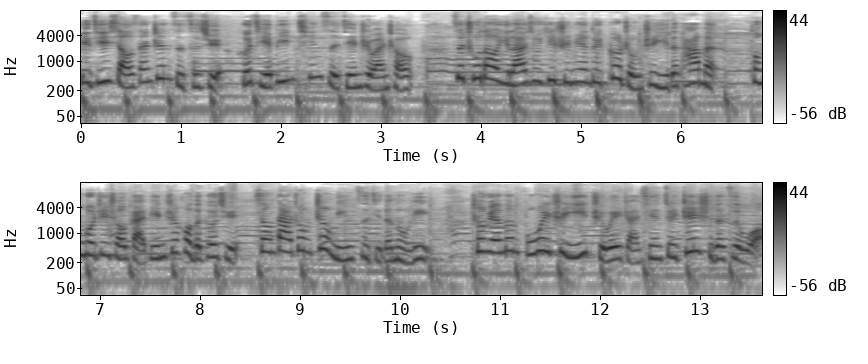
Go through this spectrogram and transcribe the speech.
以及小三贞子词曲和杰斌亲自监制完成。自出道以来就一直面对各种质疑的他们，通过这首改编之后的歌曲，向大众证明自己的努力。成员们不畏质疑，只为展现最真实的自我。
